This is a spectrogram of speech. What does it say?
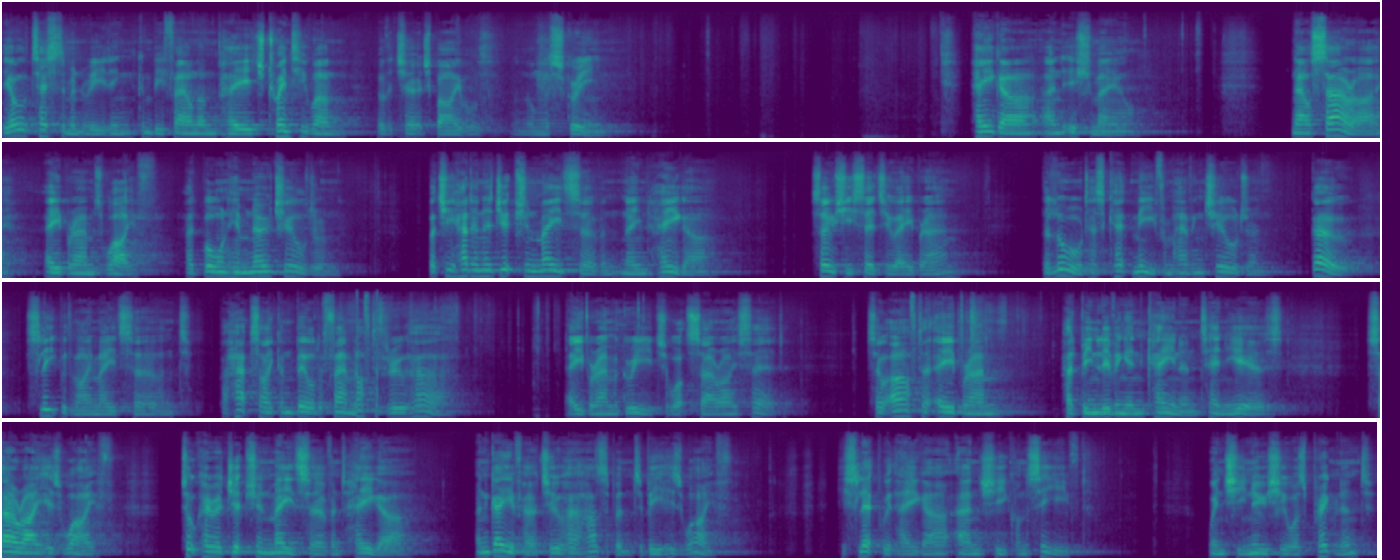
The Old Testament reading can be found on page 21 of the Church Bibles and on the screen. Hagar and Ishmael. Now Sarai, Abraham's wife, had borne him no children, but she had an Egyptian maidservant named Hagar. So she said to Abraham, The Lord has kept me from having children. Go, sleep with my maidservant Perhaps I can build a family after through her. Abraham agreed to what Sarai said. So after Abraham had been living in Canaan ten years, Sarai, his wife, took her Egyptian maidservant Hagar and gave her to her husband to be his wife. He slept with Hagar and she conceived. When she knew she was pregnant,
